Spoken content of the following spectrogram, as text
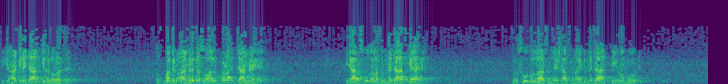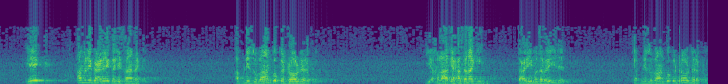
تو یہاں بھی نجات کی ضرورت ہے۔ اقبا بن عامر کا سوال بڑا جامع ہے کہ یا رسول اللہ وسلم نجات کیا ہے؟ تو رسول اللہ وسلم نے شاہ سنا کہ نجات تین امور ہیں۔ ایک عمل کا علیہ کا لسان ہے اپنی زبان کو کنٹرول میں رکھو۔ یہ اخلاق حسنہ کی تعلیم و ترویج ہے۔ کہ اپنی زبان کو کنٹرول میں رکھو۔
